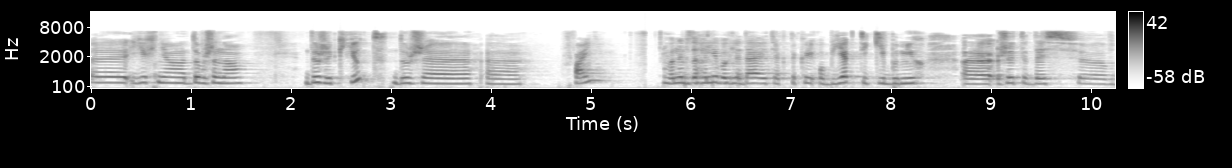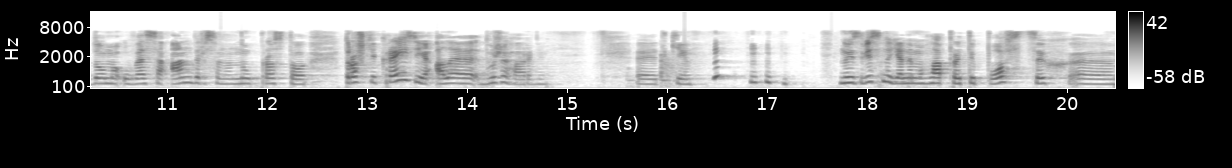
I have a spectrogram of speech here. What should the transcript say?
е, їхня довжина. Дуже к'ют, дуже е, файні. Вони взагалі виглядають як такий об'єкт, який би міг е, жити десь е, вдома у Веса Андерсона. Ну, просто трошки крейзі, але дуже гарні. Е, такі. Ну і звісно, я не могла пройти повз цих е,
